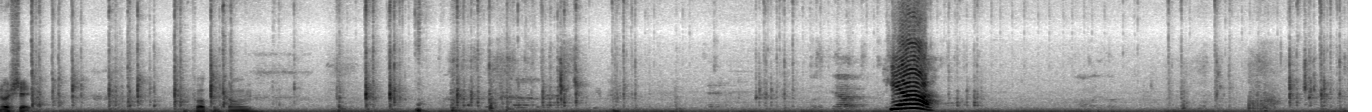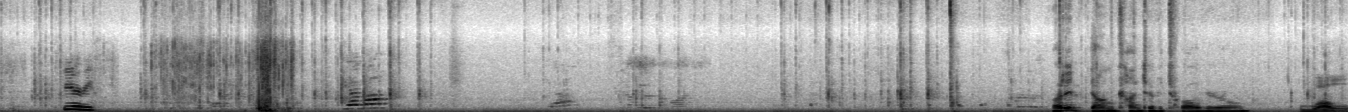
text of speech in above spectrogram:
Oh shit. Fucking phone. Yeah! BRB. What a dumb cunt of a 12 year old. Whoa.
